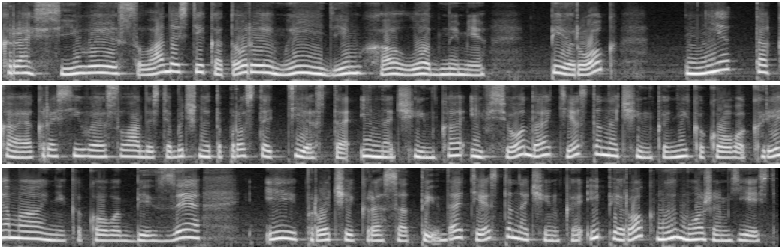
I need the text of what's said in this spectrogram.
красивые сладости, которые мы едим холодными. Пирог – не такая красивая сладость. Обычно это просто тесто и начинка, и все, да, тесто, начинка. Никакого крема, никакого безе и прочей красоты, да, тесто, начинка. И пирог мы можем есть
